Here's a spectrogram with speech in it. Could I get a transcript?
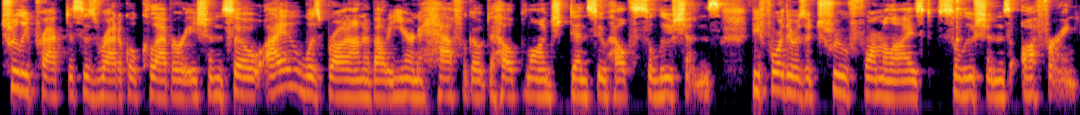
truly practices radical collaboration. So I was brought on about a year and a half ago to help launch Dentsu Health Solutions before there was a true formalized solutions offering.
